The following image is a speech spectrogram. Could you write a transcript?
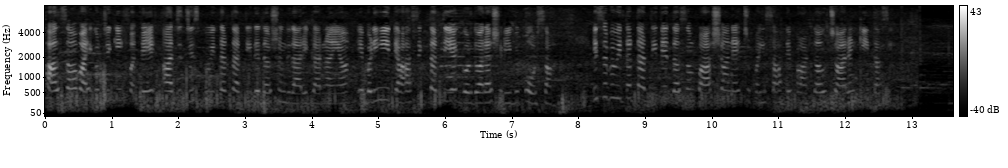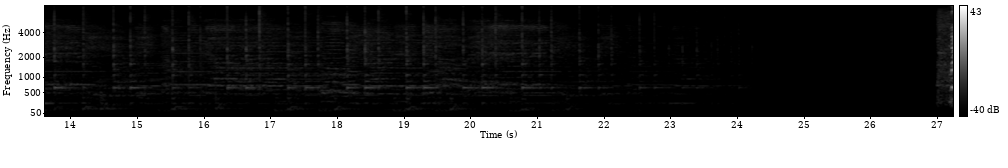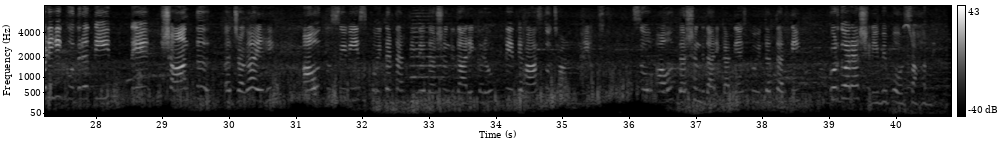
ਖਾਲਸਾ, ਵਾਹਿਗੁਰੂ ਜੀ ਕੀ ਫਤਿਹ। ਅੱਜ ਜਿਸ ਪਵਿੱਤਰ ਧਰਤੀ ਦੇ ਦਰਸ਼ਨ ਦਿਦਾਰੇ ਕਰਨ ਆਏ ਹਾਂ, ਇਹ ਬੜੀ ਹੀ ਇਤਿਹਾਸਿਕ ਧਰਤੀ ਹੈ, ਗੁਰਦੁਆਰਾ ਸ਼੍ਰੀ ਬਿਪੋਰ ਸਾਹਿਬ। ਇਸ ਪਵਿੱਤਰ ਧਰਤੀ ਤੇ ਦਸਮ ਪਾਤਸ਼ਾਹ ਨੇ ਚੁਪਈ ਸਾਹਿਬ ਦੇ ਪਾਠ ਦਾ ਉਚਾਰਨ ਕੀਤਾ ਸੀ। ਬੜੀ ਹੀ ਕੁਦਰਤੀ ਤੇ ਸ਼ਾਂਤ ਜਗ੍ਹਾ ਇਹ। ਆਓ ਤੁਸੀਂ ਵੀ ਇਸ ਪਵਿੱਤਰ ਧਰਤੀ ਦੇ ਦਰਸ਼ਨ ਦਿਦਾਰੇ ਕਰੋ ਤੇ ਇਤਿਹਾਸ ਤੋਂ ਜਾਣੋ ਹਾਂ। ਸੋ ਆਓ ਦਰਸ਼ਨ ਦਿਦਾਰੇ ਕਰਦੇ ਹਾਂ ਇਸ ਪਵਿੱਤਰ ਧਰਤੀ ਗੁਰਦੁਆਰਾ ਸ਼੍ਰੀ ਵਿਭੋਰ ਸਾਹਿਬ ਦੇ।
